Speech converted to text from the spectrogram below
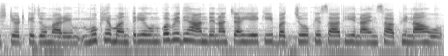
स्टेट के जो हमारे मुख्यमंत्री हैं उनको भी ध्यान देना चाहिए कि बच्चों के साथ ये नाइंसाफ़ी ना हो।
